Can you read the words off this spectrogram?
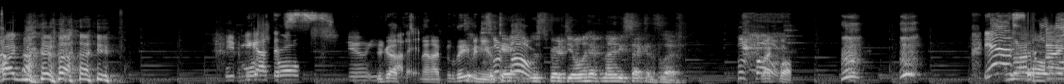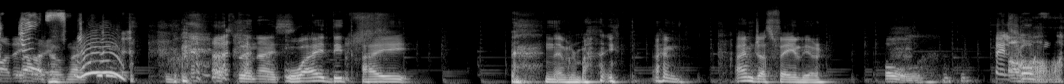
Fuck my life. Need more You got strokes. this. You, you You got got this, it. man. I believe in you. Okay. Blue Spirit, you only have 90 seconds left. Full Black ball. Yes. Oh, there you That go. was nice. That's really nice. Why did I... Never mind. I'm... I'm just failure. Hole. Fail Oh.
